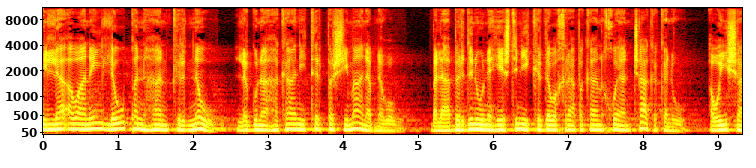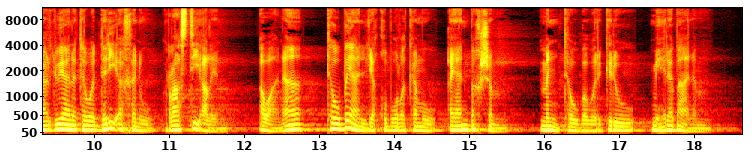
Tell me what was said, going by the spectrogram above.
ئیلا ئەوانەی لەو پەنهانکردنە و لە گوناهەکانی تر پەشیمان ئەبنەوە و بە لابردن و نەهێشتنی کردەوە خراپەکان خۆیان چاک ئەکەن و ئەوەی شاردویانەتەوە دەری ئەخەن و ڕاستی ئەڵێن ئەوانە تەوبەیان لێ قبوڵ ئەکەم و ئەیانبەخشم من تەوبەوەرگر و میهرەبانم.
